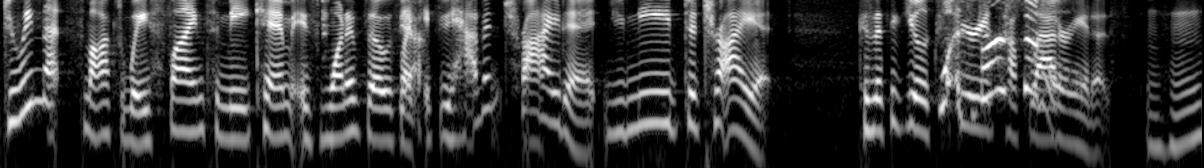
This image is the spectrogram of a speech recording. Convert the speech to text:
doing that smocked waistline to me, Kim, is one of those, like, if you haven't tried it, you need to try it. Because I think you'll experience well, how flattering it is. Mm-hmm.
